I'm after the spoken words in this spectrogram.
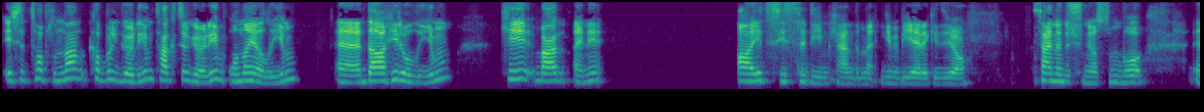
işte toplumdan kabul göreyim, takdir göreyim, onay alayım, e, dahil olayım ki ben hani ait hissedeyim kendime gibi bir yere gidiyor. Sen ne düşünüyorsun bu e,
